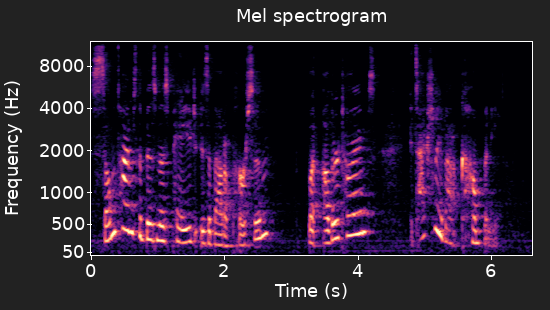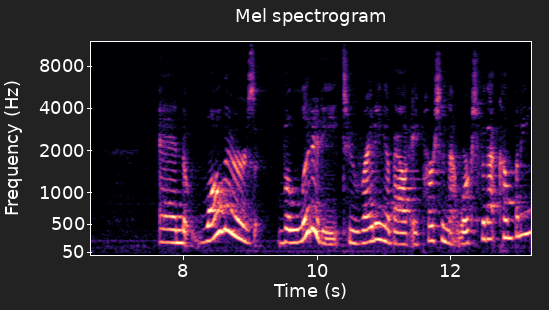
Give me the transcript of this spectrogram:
Sometimes the business page is about a person, but other times it's actually about a company. And while there's validity to writing about a person that works for that company,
